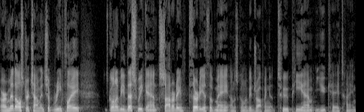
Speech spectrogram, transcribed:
our Mid Ulster Championship replay it's going to be this weekend, Saturday, 30th of May, and it's going to be dropping at 2 p.m. UK time.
